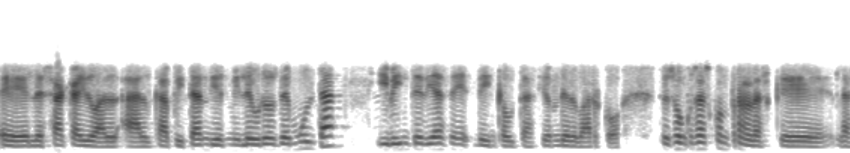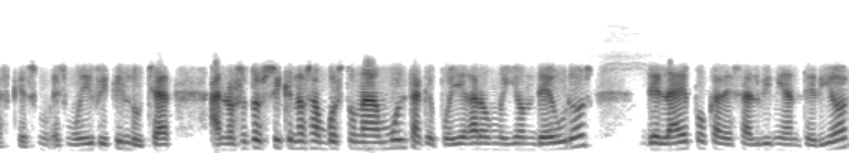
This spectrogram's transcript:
eh, les ha caído al, al capitán 10.000 euros de multa y 20 días de, incautación del barco. Entonces son cosas contra las que, las que es, muy difícil luchar. A nosotros sí que nos han puesto una multa que puede llegar a un millón de euros de la época de Salvini anterior,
